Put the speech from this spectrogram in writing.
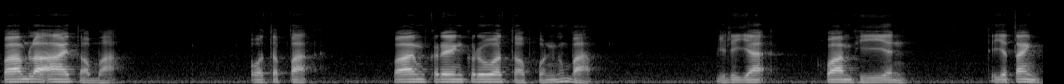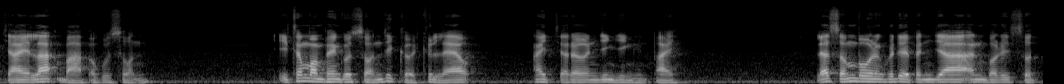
ความละอายต่อบาป โอตปะ ความเกรงกลัวต่อผลของบาป วิริยะ ความเพียร ที่จะตั้งใจละบาปอกุศล อีกทั้งบำเพ็ญกุศลที่เกิดขึ้นแล้ว ให้เจริญยิ่งยิ่งขึ้นไป และสมบูรณ์ไปด้วยปัญญาอันบริสุทธิ์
